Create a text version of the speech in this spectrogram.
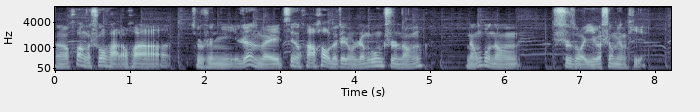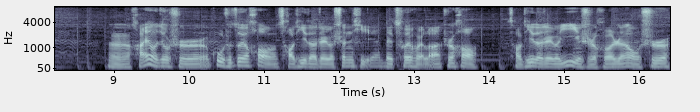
呃，换个说法的话，就是你认为进化后的这种人工智能能不能视作一个生命体？嗯，还有就是故事最后草剃的这个身体被摧毁了之后，草剃的这个意识和人偶师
